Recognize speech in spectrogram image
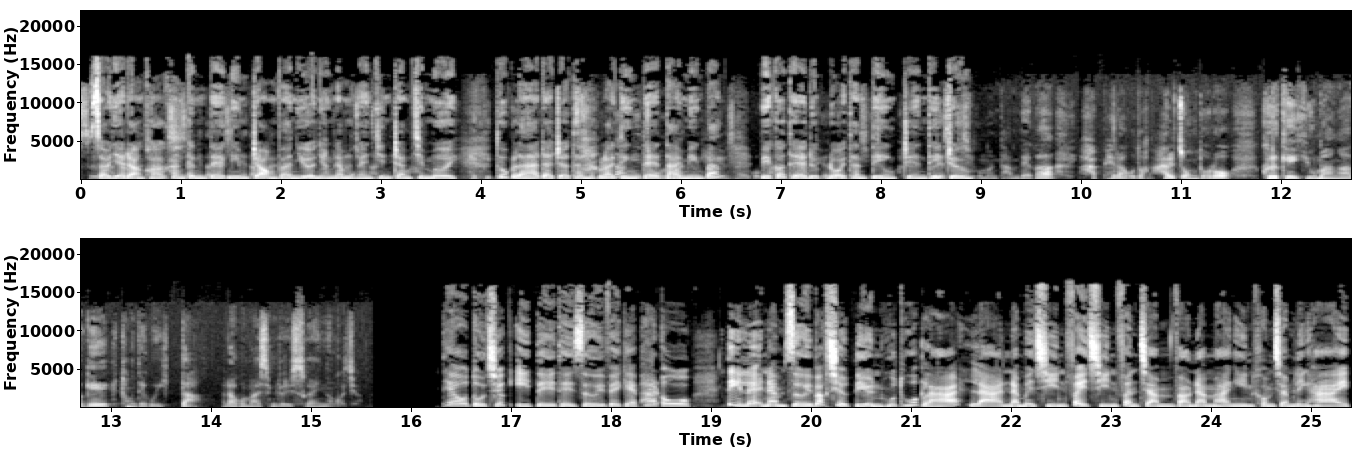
Sau giai đoạn khó khăn kinh tế nghiêm trọng vào giữa những năm 1990, thuốc lá đã trở thành một loại tiền tệ tại miền Bắc vì có thể được đổi thành tiền trên thị trường. Theo Tổ chức Y tế Thế giới WHO, tỷ lệ nam giới Bắc Triều Tiên hút thuốc lá là 59,9% vào năm 2002,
